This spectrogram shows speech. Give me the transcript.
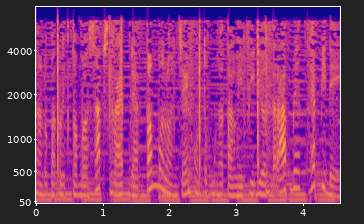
jangan lupa klik tombol subscribe dan tombol lonceng untuk mengetahui video terupdate Happy Day.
